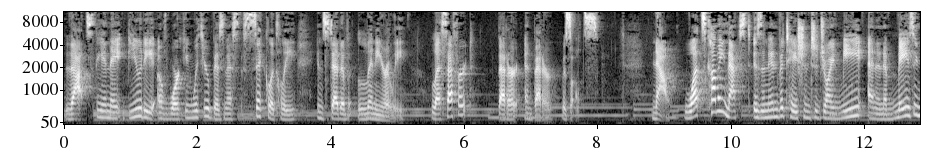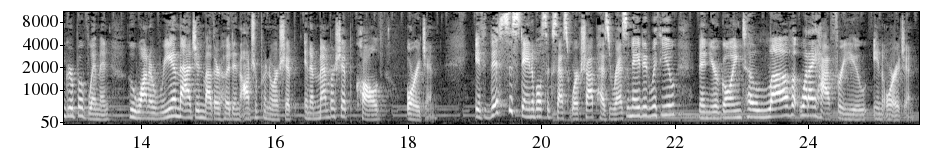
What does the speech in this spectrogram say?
That's the innate beauty of working with your business cyclically instead of linearly. Less effort, better and better results. Now, what's coming next is an invitation to join me and an amazing group of women who want to reimagine motherhood and entrepreneurship in a membership called Origin. If this sustainable success workshop has resonated with you, then you're going to love what I have for you in Origin.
